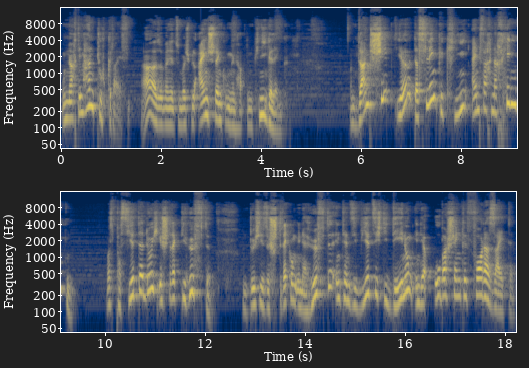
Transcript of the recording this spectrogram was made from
und nach dem Handtuch greifen. Ja, also wenn ihr zum Beispiel Einschränkungen habt im Kniegelenk. Und dann schiebt ihr das linke Knie einfach nach hinten. Was passiert dadurch? Ihr streckt die Hüfte. Und durch diese Streckung in der Hüfte intensiviert sich die Dehnung in der Oberschenkelvorderseite.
